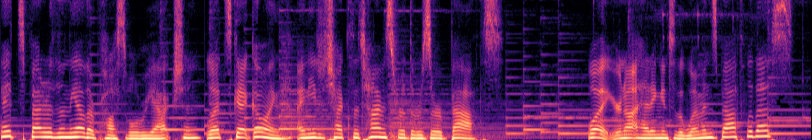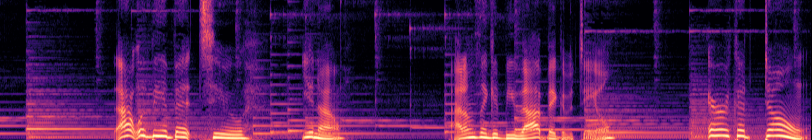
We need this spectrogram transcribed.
It's better than the other possible reaction. Let's get going. I need to check the times for the reserved baths. What, you're not heading into the women's bath with us? That would be a bit too, you know. I don't think it'd be that big of a deal. Erica, don't.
